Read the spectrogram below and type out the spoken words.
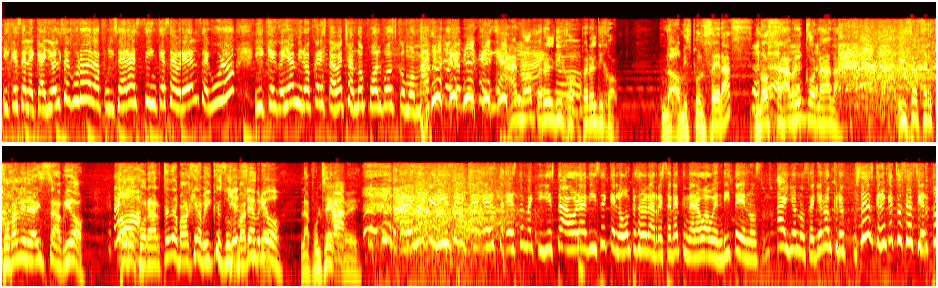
y que se le cayó el seguro de la pulsera sin que se abriera el seguro y que ella miró que le estaba echando polvos como mágicos de brujería. Ah, no, Ay, pero él no. dijo, pero él dijo, no, mis pulseras no se abren con nada. Y se acercó Galilea y se abrió. Como Ah. por arte de magia vi que sus ¿Quién se manitas- abrió? La pulsera, Ah. güey lo que dice eh, este, maquillista ahora dice que luego empezaron a rezar y a tirar agua bendita y nos, ay yo no sé, yo no creo, ¿ustedes creen que esto sea cierto?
